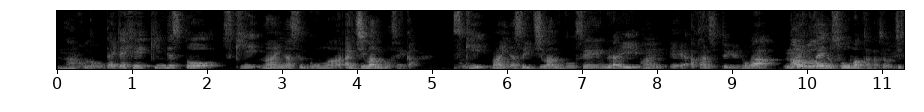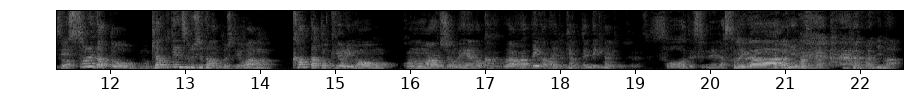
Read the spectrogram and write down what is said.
なるほど。だいたい平均ですと、月マイナス5万、あ、1万5千円か。月マイナス1万5千円ぐらい、はい。えー赤字というのが、大体の相場感なんですよ、実え、は。それだと、逆転する手段としては、買った時よりも、このマンションの部屋の価格が上がっていかないと逆転できないってことじゃないですそうですね。だそれがありえますか？今。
